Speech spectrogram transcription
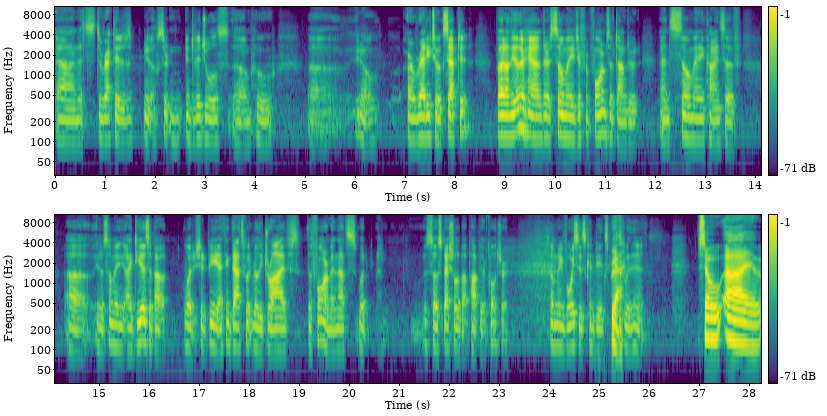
and it's directed at you know certain individuals um, who uh, you know are ready to accept it. But on the other hand, there's so many different forms of dangdut, and so many kinds of uh, you know so many ideas about what it should be. I think that's what really drives the form, and that's what is so special about popular culture. So many voices can be expressed Yeah. within it. So uh,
